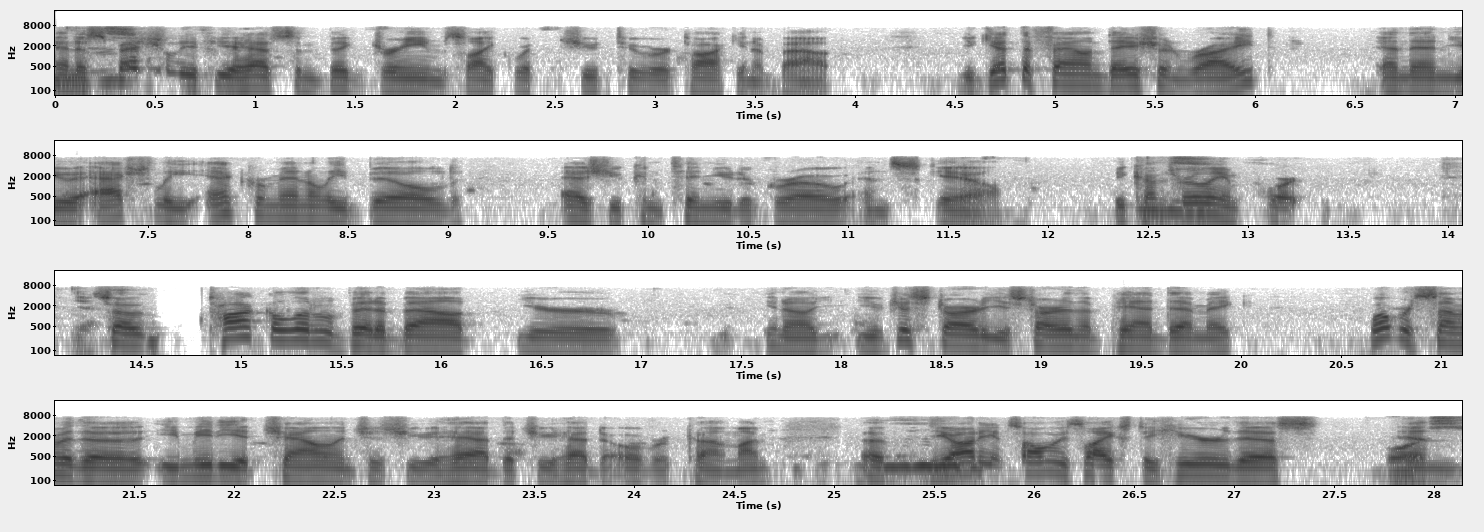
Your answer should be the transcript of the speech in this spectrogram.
And Mhm. especially if you have some big dreams like what you two are talking about, you get the foundation right, and then you actually incrementally build as you continue to grow and scale. Becomes Mhm. really important. Yes. So, talk a little bit about your, you know, you've just started, you started in the pandemic. What were some of the immediate challenges you had that you had to overcome? I'm, uh, the audience always likes to hear this and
